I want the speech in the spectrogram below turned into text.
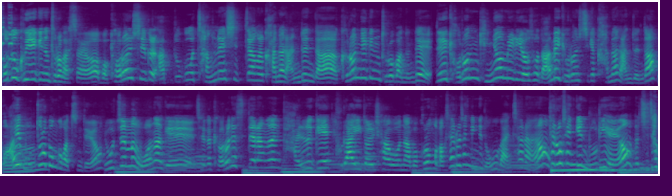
저도 그 얘기는 들어봤어요. 뭐 결혼식을 앞두고 장례식장을 가면 안 된다. 그런 얘기는 들어봤는데 내 결혼 기념일이어서 남의 결혼식에 가면 안 된다? 뭐 아예 못 들어본 것 같은데요. 요즘은 워낙에 제가 결혼했을 때랑은 다르게 브라이덜 샤워나 뭐 그런 거 막 새로 생긴 게 너무 많잖아요. 새로 생긴 룰이에요? 나 진짜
